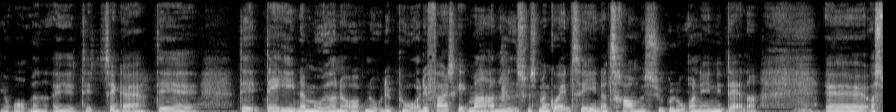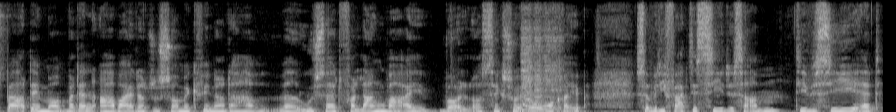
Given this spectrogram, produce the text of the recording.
i rummet. Og, ja, det tænker jeg, det, det, det er en af måderne at opnå det på. Og det er faktisk ikke meget anderledes, hvis man går ind til en af traumapsykologerne inde i Danner, øh, og spørger dem om, hvordan arbejder du så med kvinder, der har været udsat for langvarig vold og seksuel overgreb, så vil de faktisk sige det samme. De vil sige, at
